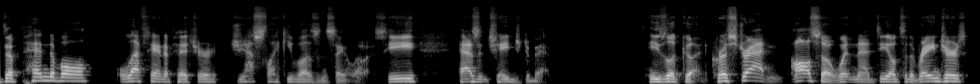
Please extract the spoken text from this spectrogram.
dependable left handed pitcher, just like he was in St. Louis. He hasn't changed a bit. He's looked good. Chris Stratton also went in that deal to the Rangers,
